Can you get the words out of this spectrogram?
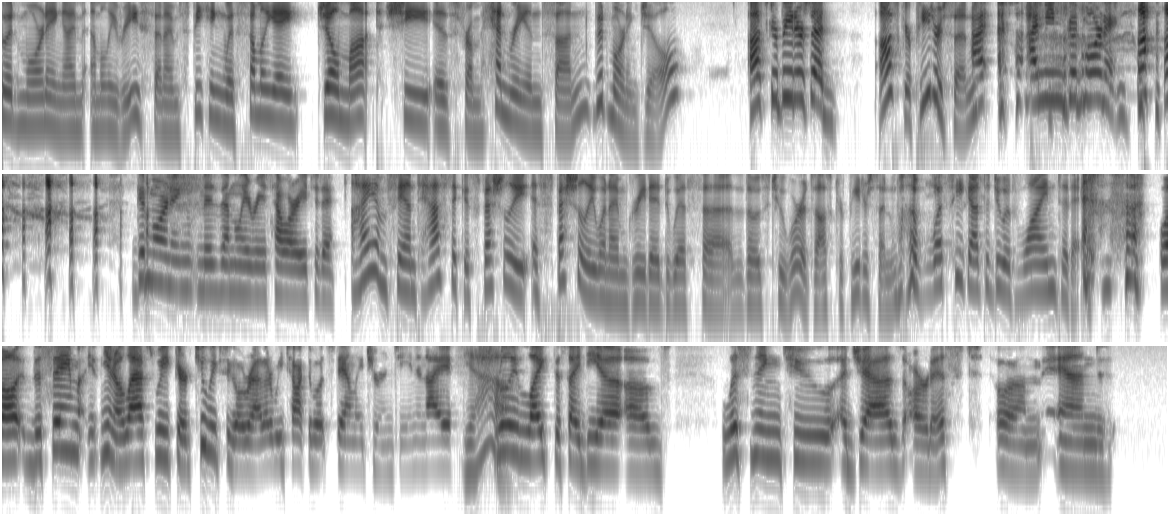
Good morning. I'm Emily Reese, and I'm speaking with sommelier Jill Mott. She is from Henry and Son. Good morning, Jill. Oscar Peterson. Oscar Peterson. I I mean, good morning. good morning, Ms. Emily Reese. How are you today? I am fantastic, especially especially when I'm greeted with uh, those two words, Oscar Peterson. What's he got to do with wine today? well, the same. You know, last week or two weeks ago, rather, we talked about Stanley Turrentine, and I Yeah. really like this idea of listening to a jazz artist um, and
